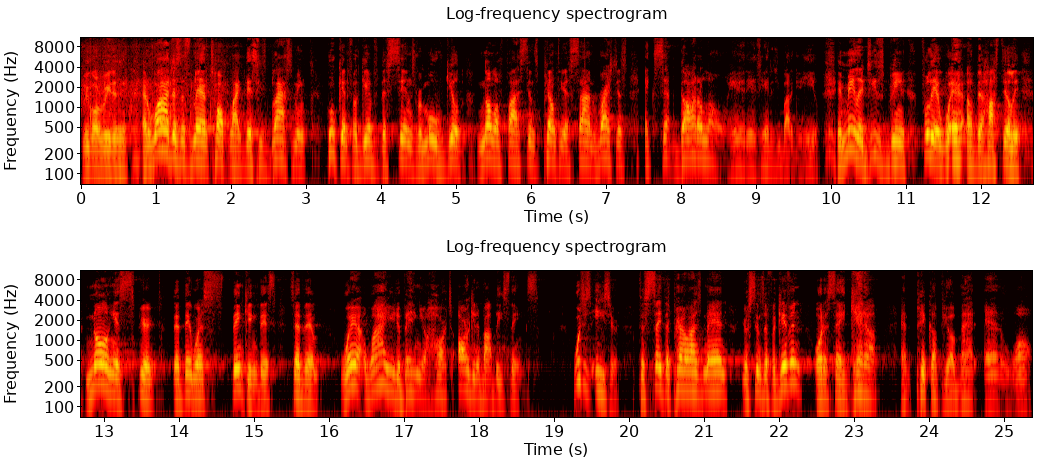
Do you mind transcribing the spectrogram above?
We're going to read it. And why does this man talk like this? He's blaspheming. Who can forgive the sins, remove guilt, nullify sins, penalty, assign righteousness, except God alone? Here it is. Here it is. You about to get healed. Immediately, Jesus, being fully aware of their hostility, knowing his spirit that they were thinking this, said to them, Where, Why are you debating your hearts, arguing about these things? Which is easier, to say to the paralyzed man, Your sins are forgiven, or to say, Get up and pick up your mat and walk?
